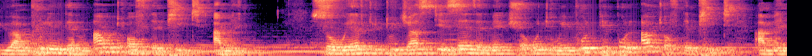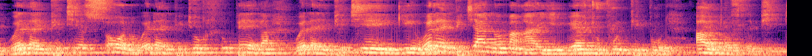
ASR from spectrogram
you are pulling them out of the pit. Amen. So we have to do justice and make sure ukuthi we pull people out of the pit. Amen. Whether iphithi yesono whether iphithi yokuhlupheka whether iphithi yeyinkingi whether iphithi yanoma ngayini we have to pull people out of the pit.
